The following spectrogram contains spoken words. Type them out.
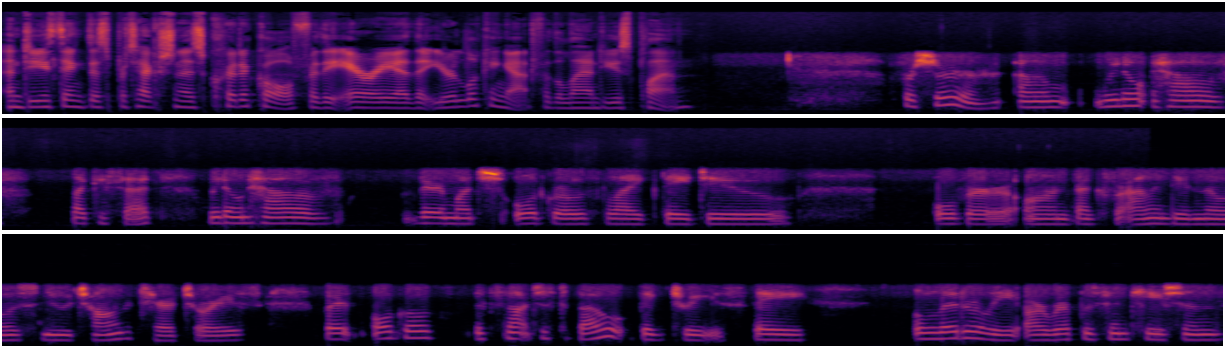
And do you think this protection is critical for the area that you're looking at for the land use plan? For sure. Um, we don't have, like I said, we don't have very much old growth like they do over on Vancouver Island in those Nuu-chah-nulth territories. But old growth, it's not just about big trees. They literally are representations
